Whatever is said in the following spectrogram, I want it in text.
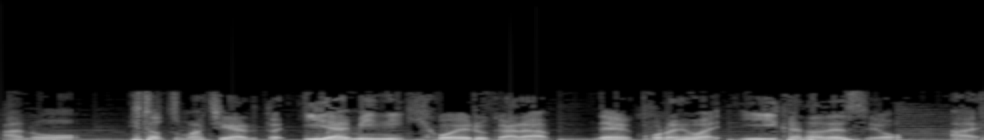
あの、一つ間違えると嫌味に聞こえるから、ね、この辺は言い方ですよ。はい。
